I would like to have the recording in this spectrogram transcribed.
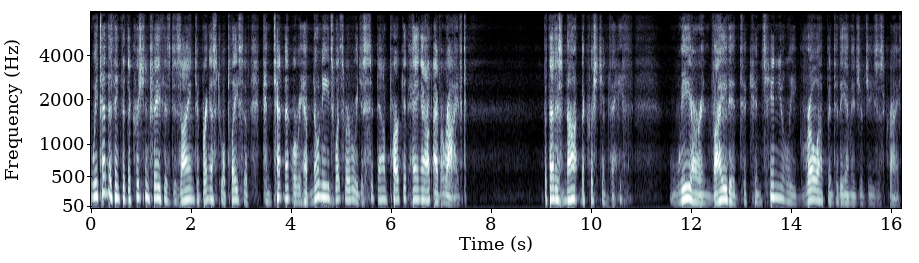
We tend to think that the Christian faith is designed to bring us to a place of contentment where we have no needs whatsoever. We just sit down, park it, hang out, I've arrived. But that is not the Christian faith we are invited to continually grow up into the image of Jesus Christ,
